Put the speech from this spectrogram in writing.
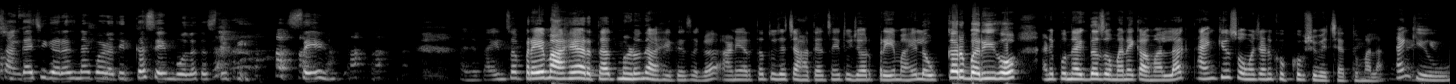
सांगायची गरज नाही पडत. इतकं सेम बोलत असते ती. सेम ताईंचं प्रेम आहे अर्थात म्हणून आहे ते सगळं. आणि अर्थात तुझ्या चाहत्यांचंही तुझ्यावर प्रेम आहे. लवकर बरी हो. आणि पुन्हा एकदा जोमाने कामाला लाग. थँक्यू सो मच आणि खूप खूप शुभेच्छा आहेत तुम्हाला. थँक्यू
